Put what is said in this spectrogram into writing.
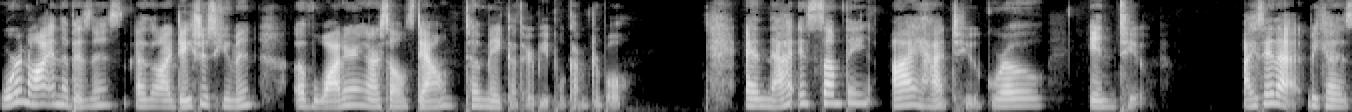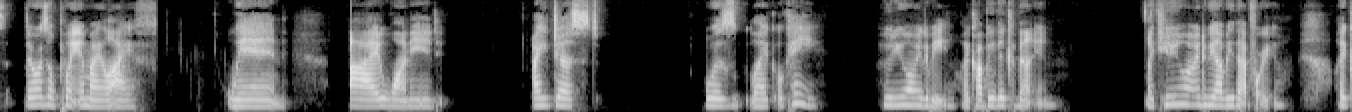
we're not in the business as an audacious human of watering ourselves down to make other people comfortable. And that is something I had to grow into. I say that because there was a point in my life when I wanted, I just was like, okay, who do you want me to be? Like, I'll be the chameleon. Like, who do you want me to be? I'll be that for you. Like,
